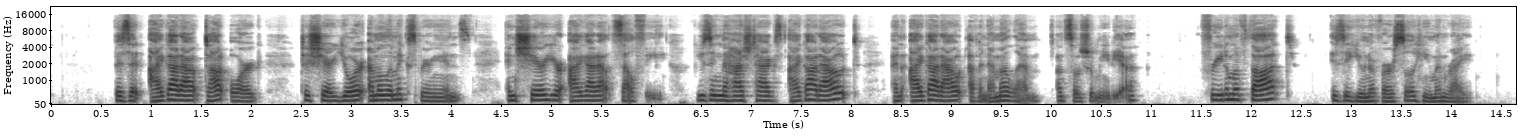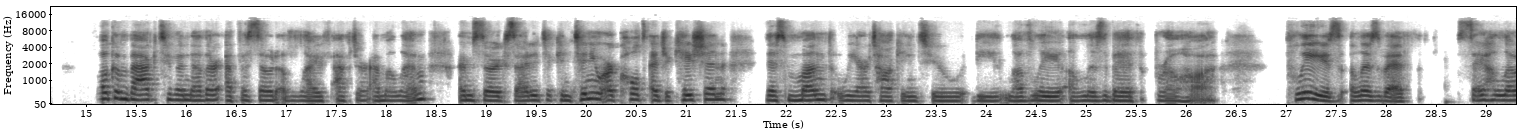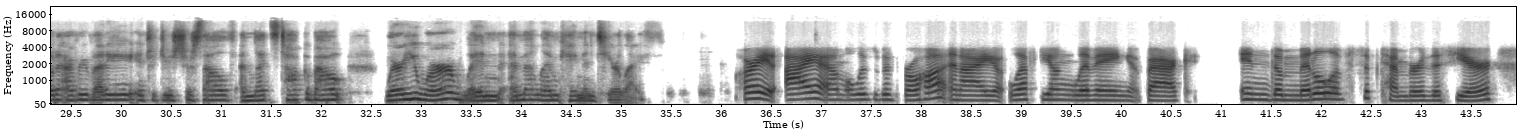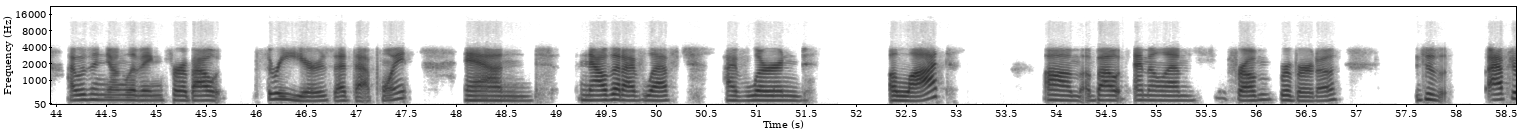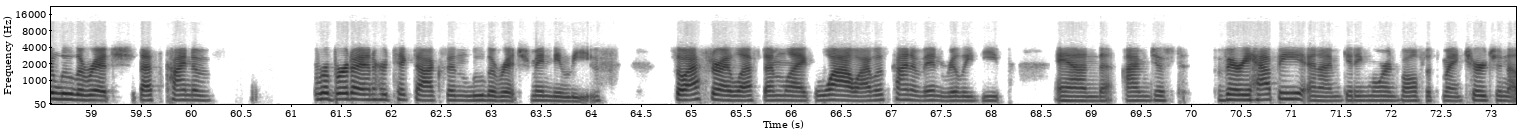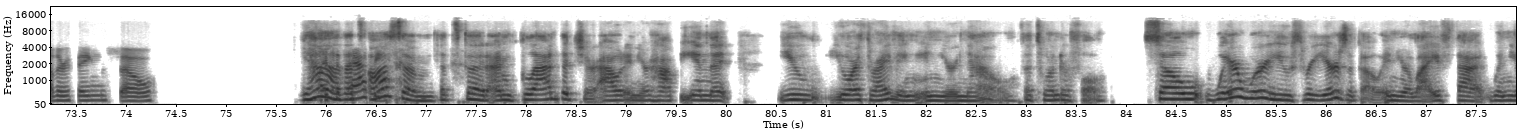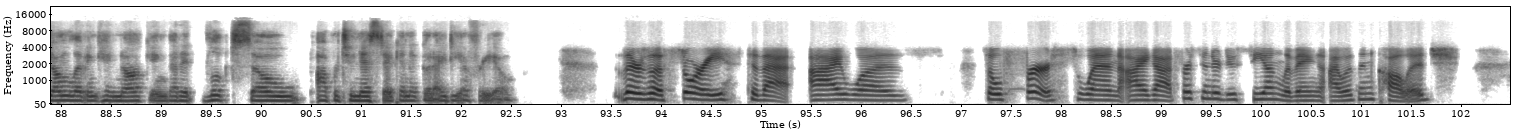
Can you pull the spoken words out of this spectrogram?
Visit igotout.org to share your MLM experience and share your I Got Out selfie using the hashtags I Got Out and I Got Out of an MLM on social media. Freedom of thought is a universal human right. Welcome back to another episode of Life After MLM. I'm so excited to continue our cult education. This month, we are talking to the lovely Elizabeth Broha. Please, Elizabeth, say hello to everybody, introduce yourself, and let's talk about where you were when MLM came into your life. All right. I am Elizabeth Broha, and I left Young Living back in the middle of September this year. I was in Young Living for about three years at that point. And now that I've left, I've learned a lot um, about MLMs from Roberta. Just after LuLaRich, that's kind of Roberta and her TikToks and LuLaRich made me leave. So after I left, I'm like, wow, I was kind of in really deep. And I'm just very happy and I'm getting more involved with my church and other things. So yeah, that's happy. awesome. That's good. I'm glad that you're out and you're happy and that you you are thriving in your now. That's wonderful. So, where were you 3 years ago in your life that when Young Living came knocking that it looked so opportunistic and a good idea for you? There's a story to that. I was so first when i got first introduced to young living i was in college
